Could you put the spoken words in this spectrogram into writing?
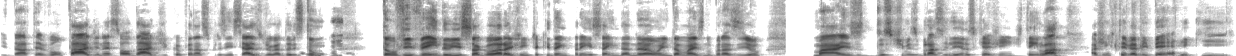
E dá até vontade, né? Saudade de campeonatos presenciais. Os jogadores estão estão vivendo isso agora. A gente aqui da imprensa ainda não, ainda mais no Brasil. Mas dos times brasileiros que a gente tem lá, a gente teve a MBR, que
